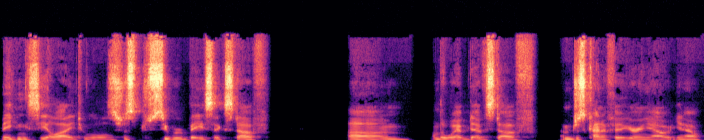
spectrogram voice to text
making CLI tools, just super basic stuff. Um, on the web dev stuff, I'm just kind of figuring out, you know,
